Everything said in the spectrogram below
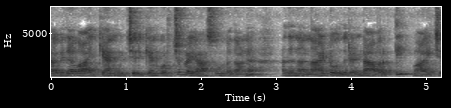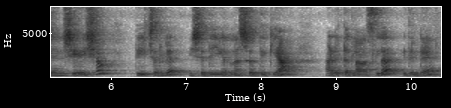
കവിത വായിക്കാൻ ഉച്ചരിക്കാൻ കുറച്ച് പ്രയാസമുള്ളതാണ്. അത് നന്നായിട്ട് ഒന്ന് രണ്ട് ആവർത്തി വായിച്ചതിന് ശേഷം ടീച്ചറുടെ വിശദീകരണം ശ്രദ്ധിക്കുക. അടുത്ത ക്ലാസ്സിൽ ഇതിന്റെ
